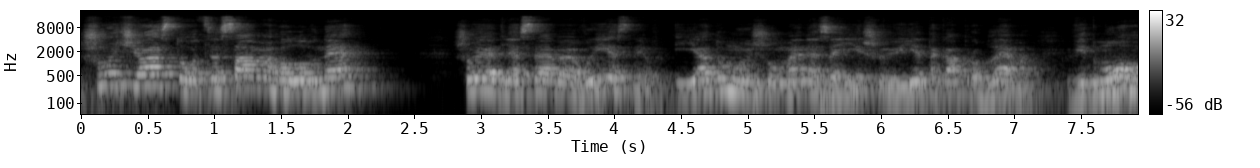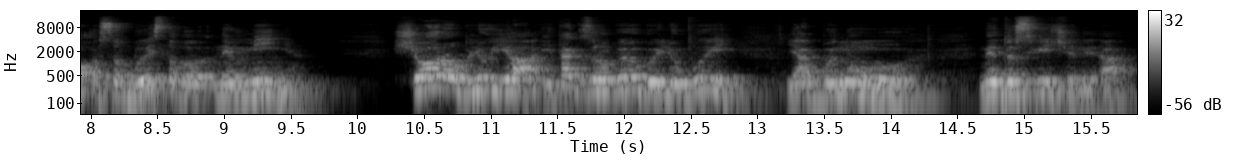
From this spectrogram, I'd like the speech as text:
Що часто, оце саме головне, що я для себе вияснив, і я думаю, що в мене за Ішою є така проблема від мого особистого невміння. Що роблю я? І так зробив би любий, якби, ну, недосвідчений. Да?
